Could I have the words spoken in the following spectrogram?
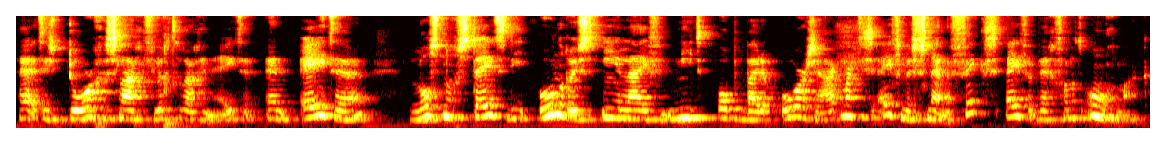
Hè, het is doorgeslagen vluchtgedrag in eten. En eten lost nog steeds die onrust in je lijf niet op bij de oorzaak, maar het is even een snelle fix, even weg van het ongemak.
